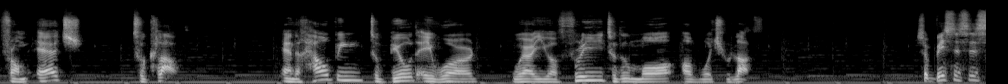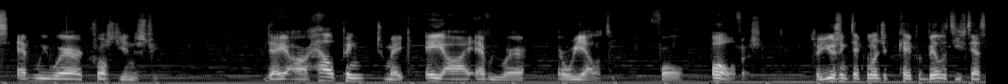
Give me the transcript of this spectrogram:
from edge to cloud, and helping to build a world where you are free to do more of what you love. So businesses everywhere across the industry, they are helping to make AI everywhere a reality for all of us. So using technological capabilities that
